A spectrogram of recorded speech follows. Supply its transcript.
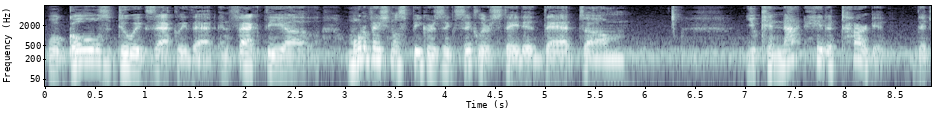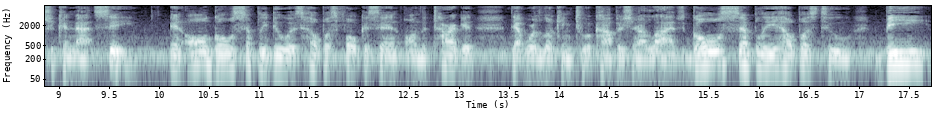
Well, goals do exactly that. In fact, the uh, motivational speaker Zig Ziglar stated that um, you cannot hit a target that you cannot see. And all goals simply do is help us focus in on the target that we're looking to accomplish in our lives. Goals simply help us to be,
